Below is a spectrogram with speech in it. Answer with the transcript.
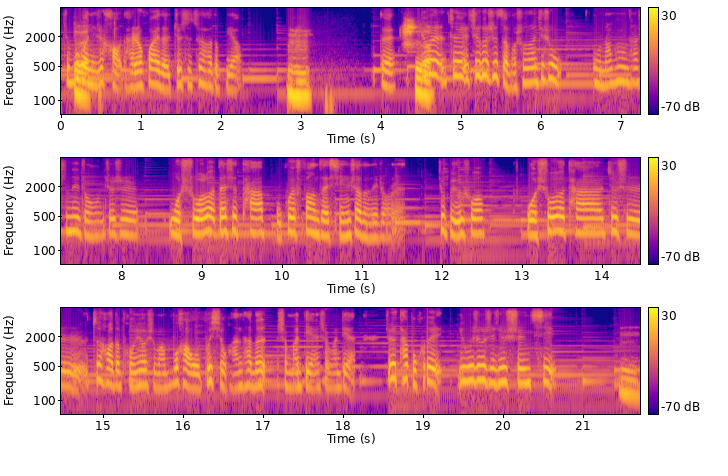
就不管你是好的还是坏的，就是最好的不要。嗯，对，是。因为这这个是怎么说呢？就是我男朋友他是那种，就是我说了，但是他不会放在心上的那种人。就比如说，我说了他就是最好的朋友什么不好，我不喜欢他的什么点什么点，就是他不会因为这个事情生气。嗯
